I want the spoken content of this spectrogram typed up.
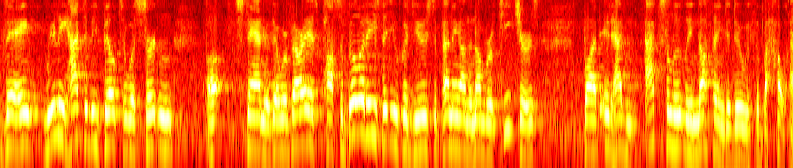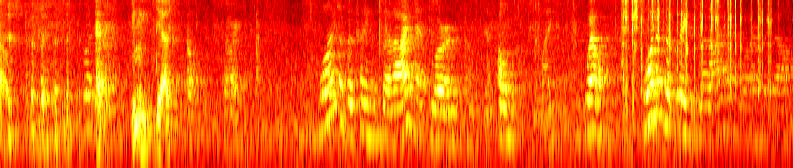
they really had to be built to a certain uh, standard. There were various possibilities that you could use depending on the number of teachers, but it had absolutely nothing to do with the Bauhaus. Yes? Oh, sorry. One of the things that I have learned, oh, Mike, well, one of the things that I have learned about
